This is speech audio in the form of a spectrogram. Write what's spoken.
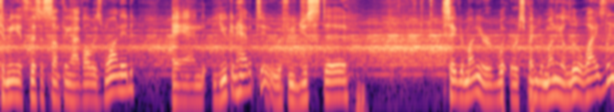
to me, it's this is something I've always wanted, and you can have it too if you just uh, save your money or or spend your money a little wisely.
